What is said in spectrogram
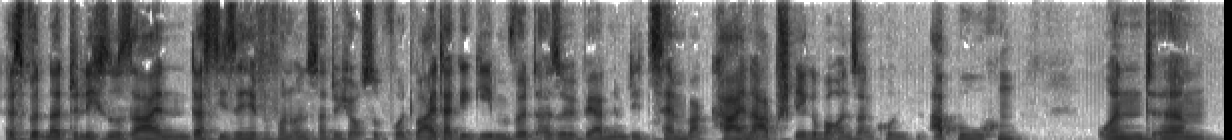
Es wird natürlich so sein, dass diese Hilfe von uns natürlich auch sofort weitergegeben wird. Also wir werden im Dezember keine Abschläge bei unseren Kunden abbuchen und ähm,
